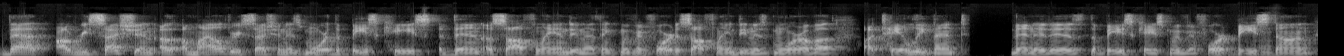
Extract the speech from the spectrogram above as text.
that a recession, a, a, mild recession, is more the base case than a soft landing. I think moving forward, a soft landing is more of a, a tail event than it is the base case moving forward, based mm. on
